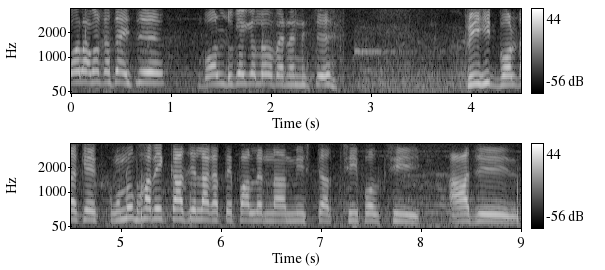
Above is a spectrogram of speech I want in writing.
বল আমার কাছে আইছে বল ঢুকে গেল ব্যানের নিচে। প্রি হিট বলটাকে কোনোভাবে কাজে লাগাতে পারলেন না mister three. Fall three Aziz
